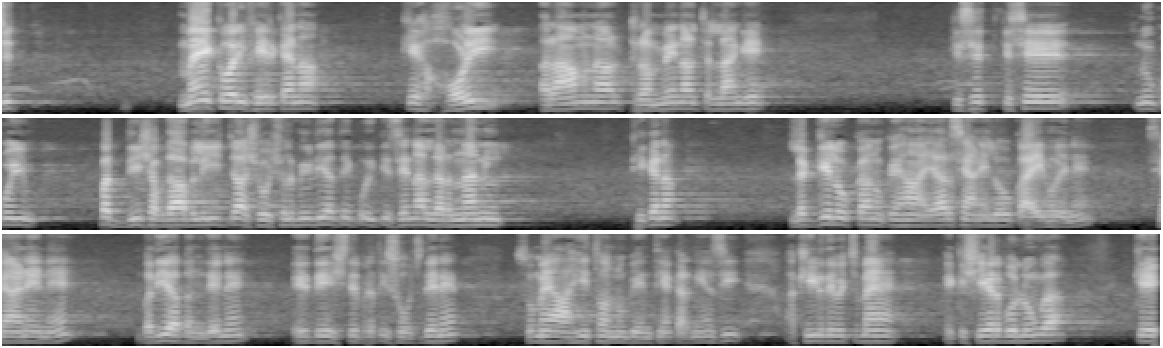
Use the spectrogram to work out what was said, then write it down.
ਜਿ, ਮੈਂ ਇੱਕ ਵਾਰੀ ਫੇਰ ਕਹਿਣਾ ਕਿ ਹੌਲੀ ਆਰਾਮ ਨਾਲ, ਠਰਮੇ ਨਾਲ ਚੱਲਾਂਗੇ। ਕਿਸੇ ਕਿਸੇ ਨੂੰ ਕੋਈ ਭੱਦੀ ਸ਼ਬਦਾਵਲੀ ਜਾਂ ਸੋਸ਼ਲ ਮੀਡੀਆ ਤੇ ਕੋਈ ਕਿਸੇ ਨਾਲ ਲੜਨਾ ਨਹੀਂ। ਠੀਕ ਹੈ ਨਾ? ਲੱਗੇ ਲੋਕਾਂ ਨੂੰ ਕਿ ਹਾਂ ਯਾਰ ਸਿਆਣੇ ਲੋਕ ਆਏ ਹੋਏ ਨੇ, ਸਿਆਣੇ ਨੇ, ਵਧੀਆ ਬੰਦੇ ਨੇ, ਇਹ ਦੇਸ਼ ਦੇ ਪ੍ਰਤੀ ਸੋਚਦੇ ਨੇ। ਸੋ ਮੈਂ ਆਹੀ ਤੁਹਾਨੂੰ ਬੇਨਤੀਆਂ ਕਰਨੀਆਂ ਸੀ ਅਖੀਰ ਦੇ ਵਿੱਚ ਮੈਂ ਇੱਕ ਸ਼ੇਰ ਬੋਲੂੰਗਾ ਕਿ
